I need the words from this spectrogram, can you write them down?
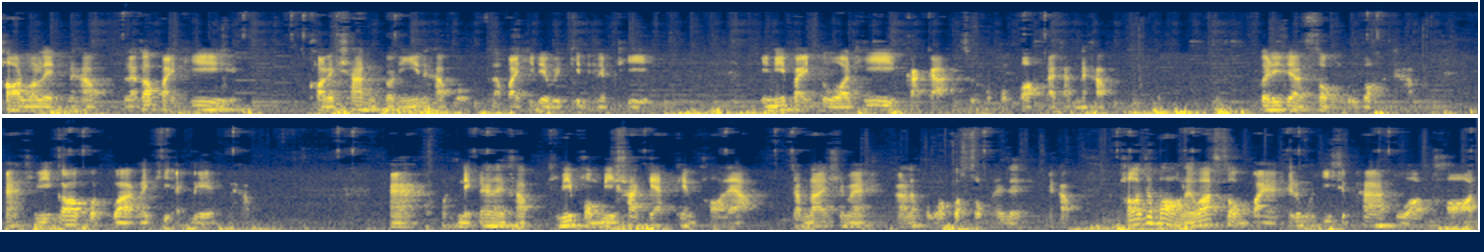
t o n wallet นะครับ แล้วก็ไปที่ collection ตัวนี้นะครับผมแล้วไปที่ d e v i d k i n NFT ทีนี้ไปตัวที่กากาที่สุดของผมบอกแล้วกันนะครับ เพื่อที่จะส่งดูบอกนะครับอะทีนี้ก็กดวางในที่ address นะครับอ่ากด next ได้เลยครับ ทีนี้ผมมีค่าแก๊สเพียงพอแล้ว จำได้ใช่ไหมอ่าแล้วผมก็กดส่งได้เลยนะครับเขาจะบอกเลยว่าส่งไปใช้ทั้งหมด 25 ตัวทอส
